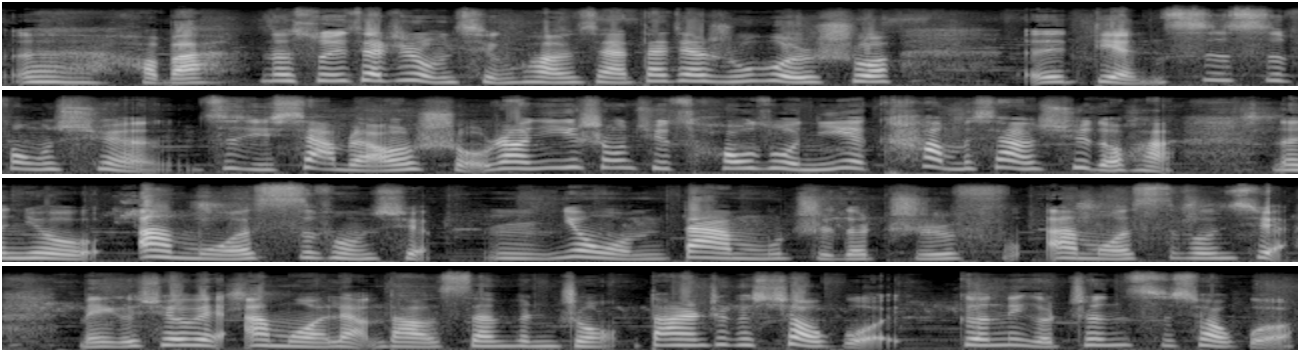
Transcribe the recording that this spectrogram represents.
嗯，好吧，那所以在这种情况下，大家如果说。呃，点刺四缝穴，自己下不了手，让医生去操作，你也看不下去的话，那你就按摩四缝穴。嗯，用我们大拇指的指腹按摩四缝穴，每个穴位按摩两到三分钟。当然，这个效果跟那个针刺效果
